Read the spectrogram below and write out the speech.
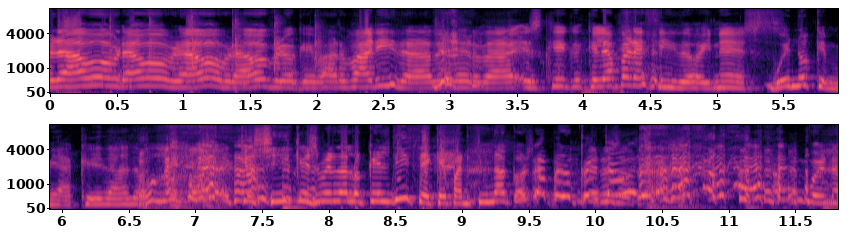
Bravo, bravo, bravo, bravo, pero qué barbaridad, de verdad. Es que, ¿qué le ha parecido, Inés? Bueno, que me ha quedado. que sí, que es verdad lo que él dice, que parece una cosa, pero que es otra. bueno,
